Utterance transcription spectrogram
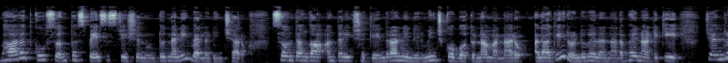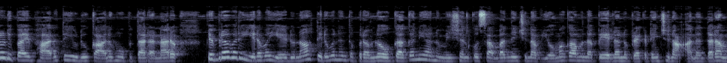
భారత్కు సొంత స్పేస్ స్టేషన్ ఉంటుందని వెల్లడించారు. సొంతంగా అంతరిక్ష కేంద్రాన్ని నిర్మించుకోబోతున్నామన్నారు. అలాగే రెండు వేల నలభై నాటికి చంద్రుడిపై భారతీయుడు కాలు మోపుతారన్నారు. ఫిబ్రవరి ఇరవై ఏడున తిరువనంతపురంలో గగన్యాన్ మిషన్కు సంబంధించిన వ్యోమగాముల పేర్లను ప్రకటించిన అనంతరం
